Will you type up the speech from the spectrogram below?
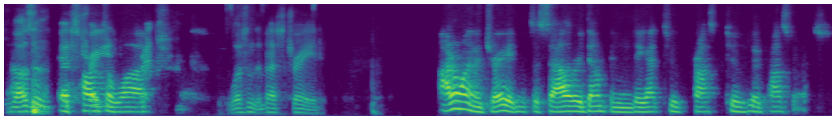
Wasn't Um, it's hard to watch. Rich. Wasn't the best trade. I don't want to trade. It's a salary dump and they got two pros, two good prospects.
